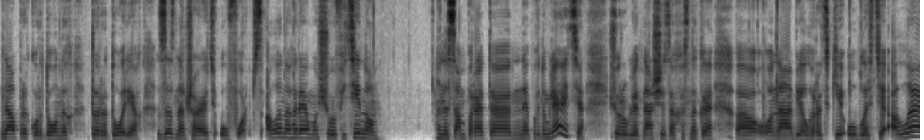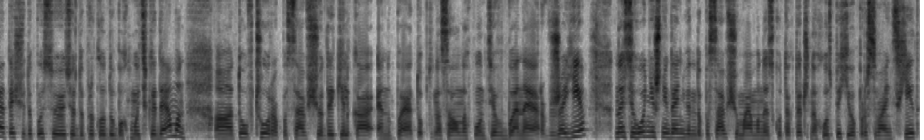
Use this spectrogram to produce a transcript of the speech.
на прикордонних територіях, зазначають у Forbes. Але нагадаємо, що офіційно. Насамперед е, не повідомляється, що роблять наші захисники е, на Білгородській області, але те, що дописують, от, до прикладу, Бахмутський демон, то вчора писав, що декілька НП, тобто населених пунктів БНР, вже є. На сьогоднішній день він дописав, що маємо низку тактичних успіхів у просувань схід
